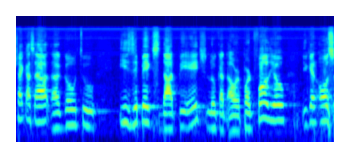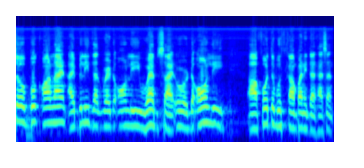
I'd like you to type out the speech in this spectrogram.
check us out. Uh, go to easypics.ph. Look at our portfolio. You can also book online. I believe that we're the only website or the only uh, photo booth company that has an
